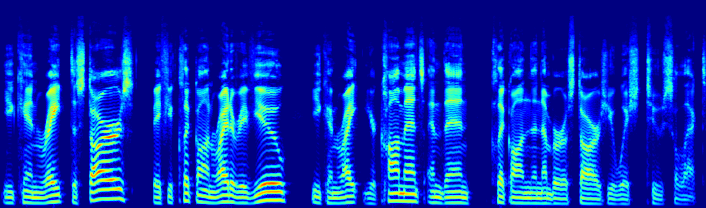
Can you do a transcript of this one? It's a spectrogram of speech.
You can rate the stars. If you click on write a review, you can write your comments and then click on the number of stars you wish to select.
